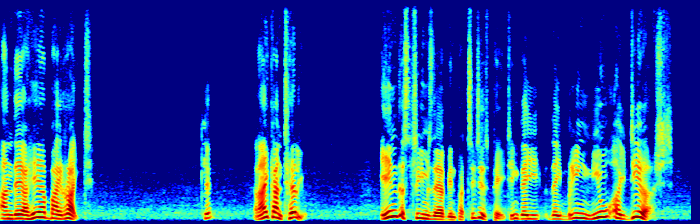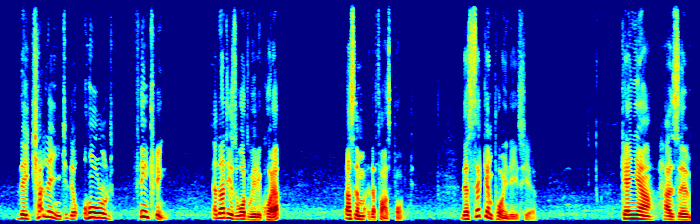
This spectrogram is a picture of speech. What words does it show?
and they are here by right. Okay? And I can tell you, in the streams they have been participating, they, they bring new ideas. They challenge the old thinking. And that is what we require. That's the, the first point. The second point is here. Kenya has a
